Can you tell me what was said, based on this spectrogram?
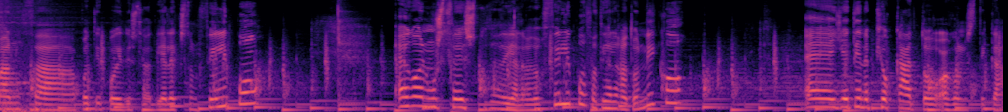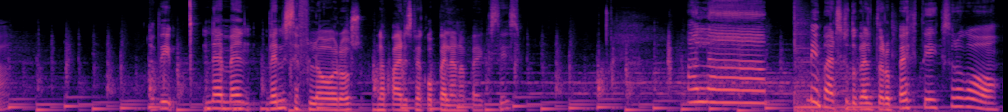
μάλλον θα αποτύπω ήδη θα διαλέξει τον Φίλιππο. Εγώ ήμουν στη θέση του θα διάλεγα τον Φίλιππο, θα διάλεγα τον Νίκο. Ε, γιατί είναι πιο κάτω αγωνιστικά. Δηλαδή, ναι, μεν, δεν είσαι φλόρος να πάρεις μια κοπέλα να παίξεις. Αλλά μην πάρεις και τον καλύτερο παίχτη, ξέρω εγώ.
